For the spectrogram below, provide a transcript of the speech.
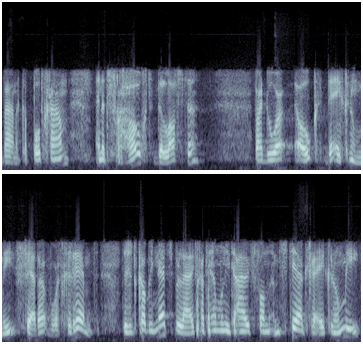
banen kapot gaan. En het verhoogt de lasten, waardoor ook de economie verder wordt geremd. Dus het kabinetsbeleid gaat helemaal niet uit van een sterkere economie...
